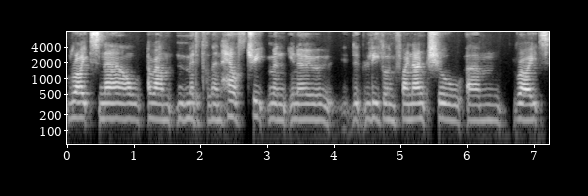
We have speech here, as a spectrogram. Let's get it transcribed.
rights now around medical and health treatment, you know, legal and financial um, rights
